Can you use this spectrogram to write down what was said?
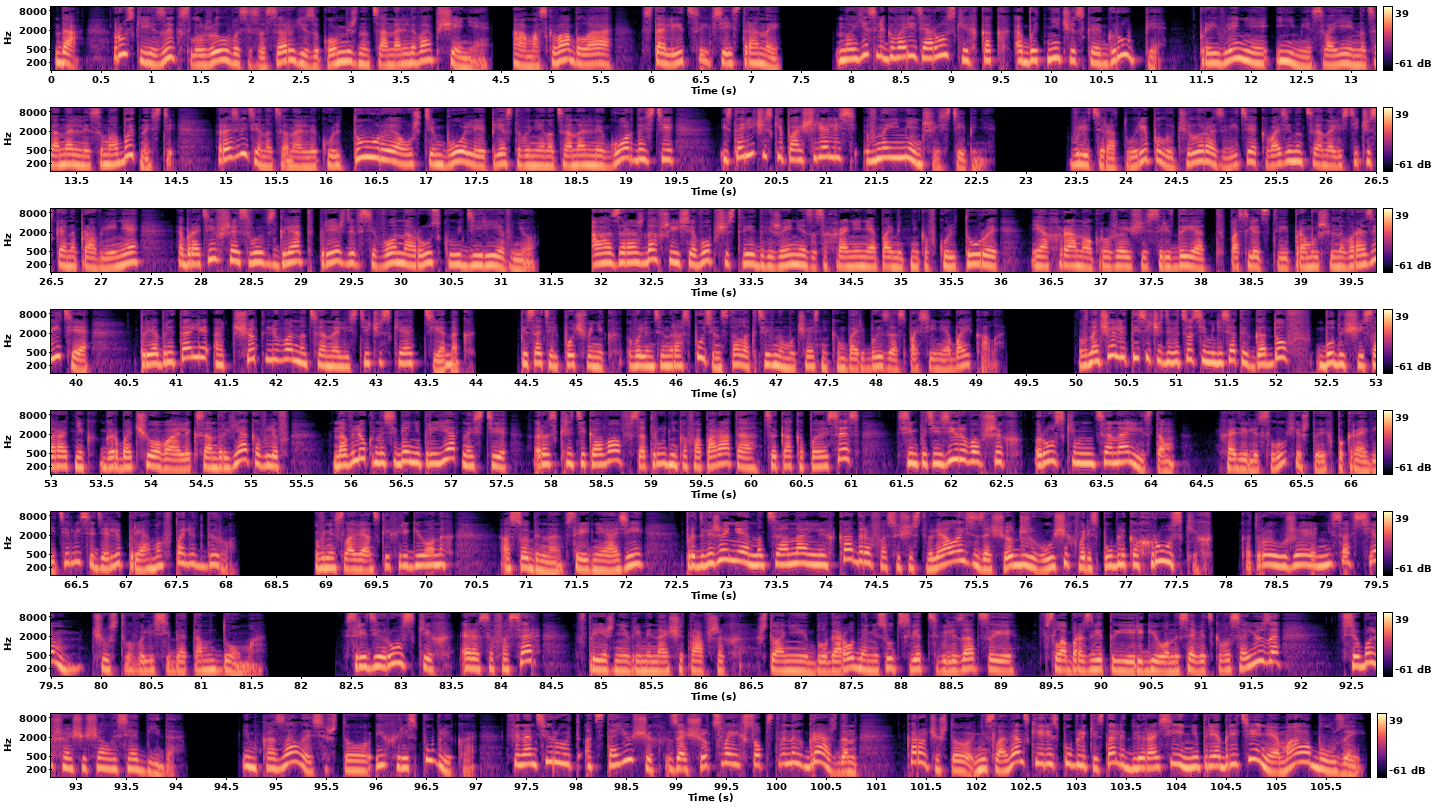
Да, русский язык служил в СССР языком межнационального общения, а Москва была столицей всей страны. Но если говорить о русских как об этнической группе, проявление ими своей национальной самобытности, развитие национальной культуры, а уж тем более пестование национальной гордости, исторически поощрялись в наименьшей степени. В литературе получило развитие квазинационалистическое направление, обратившее свой взгляд прежде всего на русскую деревню, а зарождавшиеся в обществе движения за сохранение памятников культуры и охрану окружающей среды от последствий промышленного развития приобретали отчетливо националистический оттенок. Писатель-почвенник Валентин Распутин стал активным участником борьбы за спасение Байкала. В начале 1970-х годов будущий соратник Горбачева Александр Яковлев навлек на себя неприятности, раскритиковав сотрудников аппарата ЦК КПСС, симпатизировавших русским националистам. Ходили слухи, что их покровители сидели прямо в политбюро. В неславянских регионах, особенно в Средней Азии, продвижение национальных кадров осуществлялось за счет живущих в республиках русских, которые уже не совсем чувствовали себя там дома. Среди русских РСФСР, в прежние времена считавших, что они благородно несут свет цивилизации в слаборазвитые регионы Советского Союза, все больше ощущалась обида. Им казалось, что их республика финансирует отстающих за счет своих собственных граждан. Короче, что неславянские республики стали для России не приобретением, а обузой.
